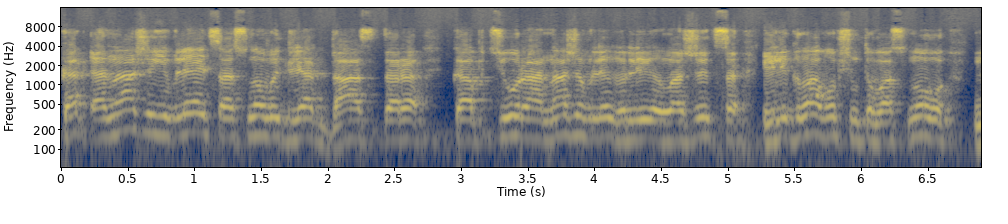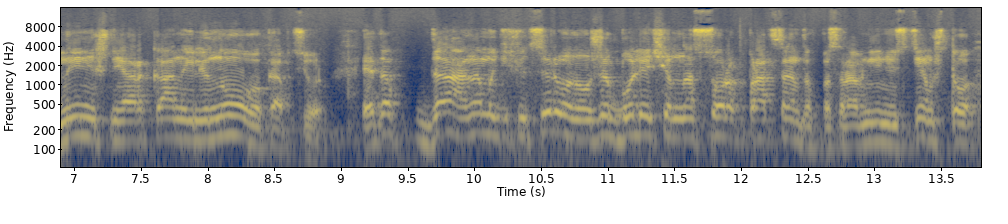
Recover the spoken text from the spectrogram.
как она же является основой для Дастера, Каптюра, она же ложится и легла, в общем-то, в основу нынешней Аркана или нового Каптюра. Это, да, она модифицирована уже более чем на 40% по сравнению с тем, что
